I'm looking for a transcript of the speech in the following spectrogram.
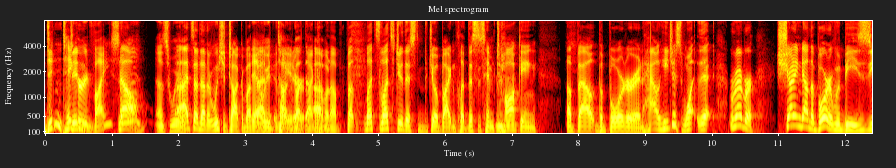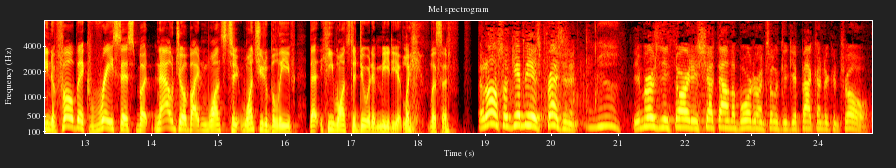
didn't take her Didn't- advice? No. that? that's weird. Uh, that's another. We should talk about Yeah, that we talk later. Um, about that coming up. But let's let's do this Joe Biden clip. This is him Mm-hmm. talking about the border and how he just want. Remember, shutting down the border would be xenophobic, racist. But now Joe Biden wants to wants you to believe that he wants to do it immediately. Listen. They'll also give me as president the emergency authority to shut down the border until it could get back under control.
